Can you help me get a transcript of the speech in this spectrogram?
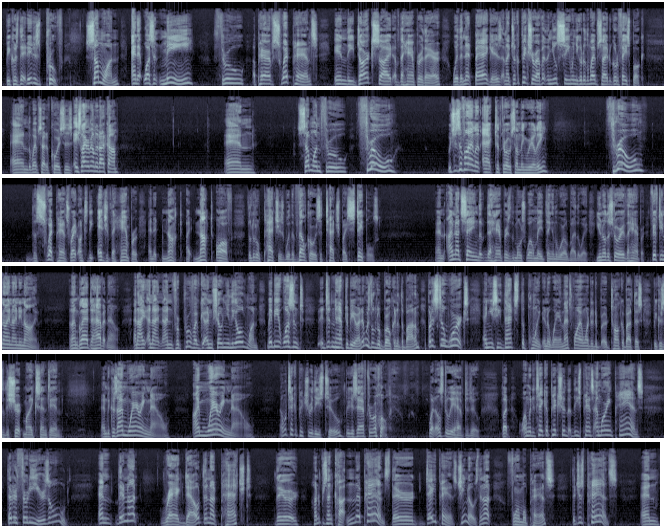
because it is proof. Someone, and it wasn't me, threw a pair of sweatpants in the dark side of the hamper there where the net bag is, and I took a picture of it, and you'll see when you go to the website or go to Facebook. And the website, of course, is acelarrymiller.com. And someone threw, threw, which is a violent act to throw something really, threw the sweatpants right onto the edge of the hamper, and it knocked, it knocked off the little patches where the Velcro is attached by staples. And I'm not saying that the hamper is the most well made thing in the world, by the way. You know the story of the hamper, fifty nine ninety nine, and I'm glad to have it now. And I and I, and for proof, I've, I'm showing you the old one. Maybe it wasn't. It didn't have to be around. It was a little broken at the bottom, but it still works. And you see, that's the point in a way, and that's why I wanted to uh, talk about this because of the shirt Mike sent in, and because I'm wearing now, I'm wearing now I we'll take a picture of these two because, after all, what else do we have to do? But I'm going to take a picture of these pants. I'm wearing pants that are 30 years old, and they're not ragged out. They're not patched. They're 100% cotton. They're pants. They're day pants, chinos. They're not formal pants. They're just pants. And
